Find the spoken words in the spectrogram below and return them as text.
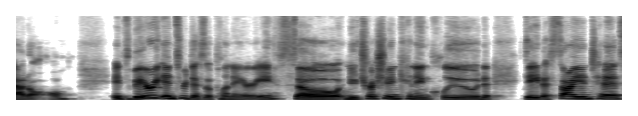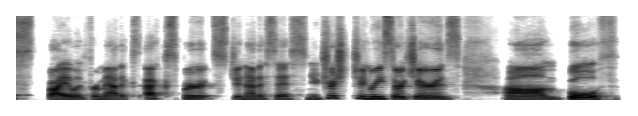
at all. It's very interdisciplinary. So, nutrition can include data scientists, bioinformatics experts, geneticists, nutrition researchers, um, both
